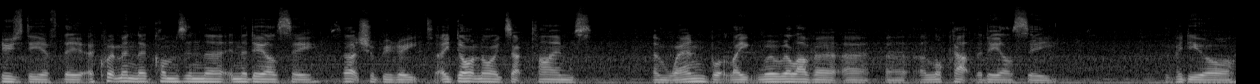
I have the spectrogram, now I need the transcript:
Tuesday of the equipment that comes in the in the DLC. So that should be right. I don't know exact times and when, but like we will have a a, a look at the DLC video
